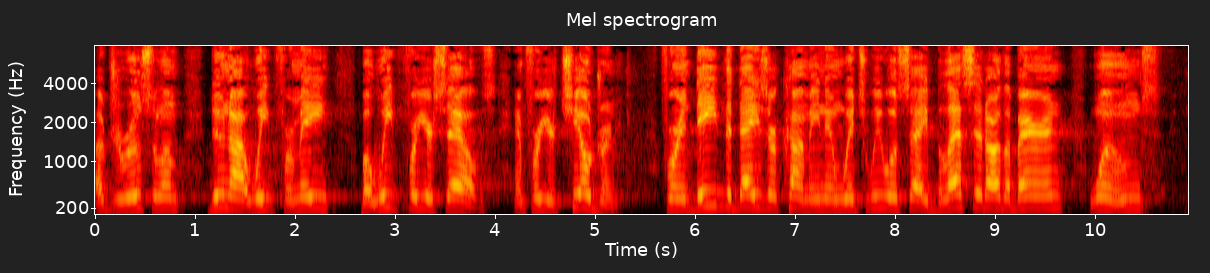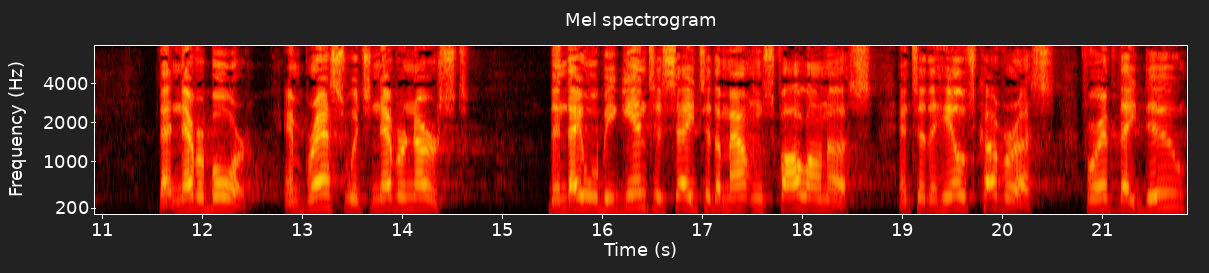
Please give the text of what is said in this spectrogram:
of Jerusalem, do not weep for me, but weep for yourselves and for your children. For indeed the days are coming in which we will say, Blessed are the barren wombs that never bore, and breasts which never nursed. Then they will begin to say to the mountains, Fall on us, and to the hills, Cover us. For if they do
